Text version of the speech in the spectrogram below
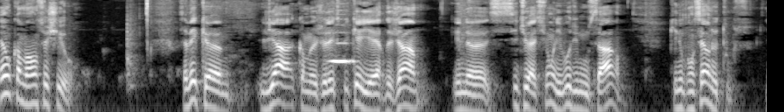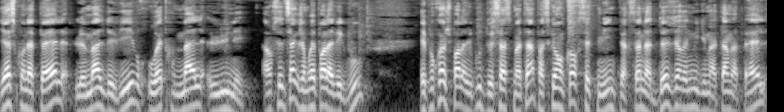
on commence ce shiur. Vous savez que il y a, comme je l'expliquais hier déjà, une situation au niveau du moussard qui nous concerne tous il y a ce qu'on appelle le mal de vivre ou être mal luné. Alors c'est de ça que j'aimerais parler avec vous. Et pourquoi je parle avec vous de ça ce matin? Parce qu'encore cette nuit, une personne à 2h30 du matin m'appelle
